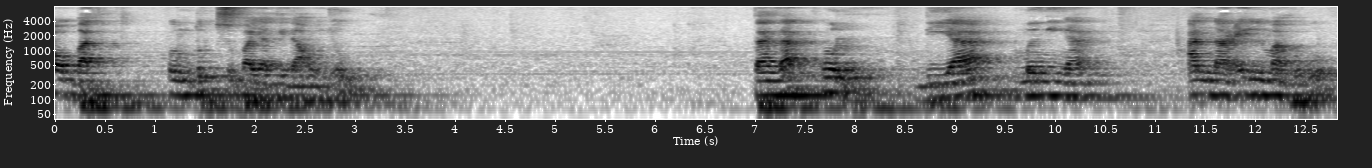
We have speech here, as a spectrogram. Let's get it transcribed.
obat untuk supaya tidak ujub Tadakur dia mengingat anna ilmahu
